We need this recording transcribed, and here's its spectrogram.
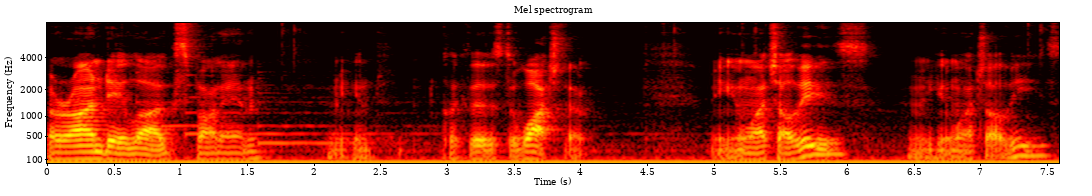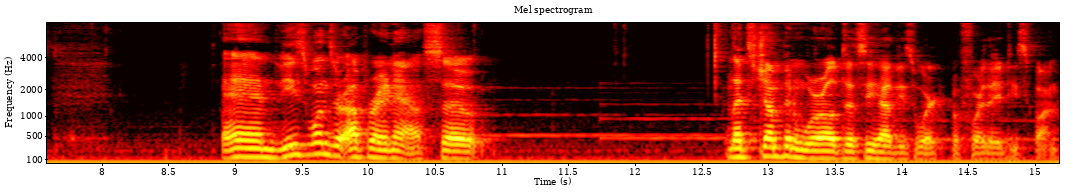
Aronde logs spawn in. We can click those to watch them. We can watch all these. We can watch all these. And these ones are up right now. So let's jump in world to see how these work before they despawn.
